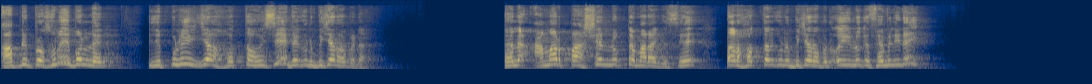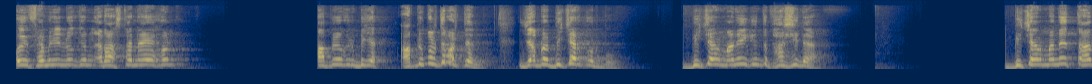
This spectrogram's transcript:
আপনি প্রথমেই বললেন যে পুলিশ যা হত্যা হয়েছে, এটা কোনো বিচার হবে না। তাহলে আমার পাশের লোকটা মারা গেছে, তার হত্যার কোনো বিচার হবে না। ওই লোকের ফ্যামিলি নাই? ওই ফ্যামিলির লোকজন রাস্তা নেয় এখন? আপনি ওখানে বিচার, আপনি বলতে পারতেন যে আমরা বিচার করব। বিচার মানেই কিন্তু ফাঁসি না। বিচার মানে তার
